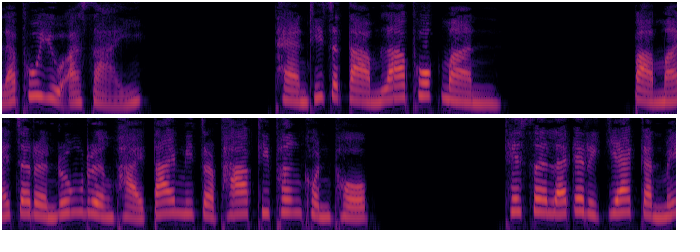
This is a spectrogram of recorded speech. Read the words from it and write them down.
และผู้อยู่อาศัย แทนที่จะตามล่าพวกมัน ป่าไม้เจริญรุ่งเรืองภายใต้มิตรภาพที่เพิ่งค้นพบ เทเซอร์และเอริกแยกกันไม่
